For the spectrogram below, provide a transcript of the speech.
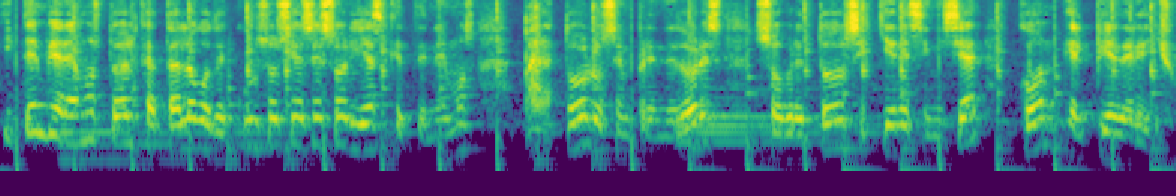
y te enviaremos todo el catálogo de cursos y asesorías que tenemos para todos los emprendedores, sobre todo si quieres iniciar con el pie derecho.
